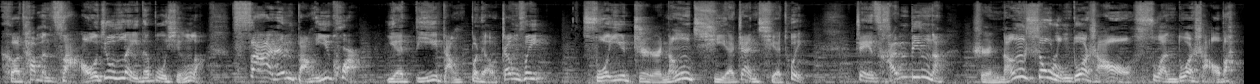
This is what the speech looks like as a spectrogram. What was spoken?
可他们早就累得不行了，仨人绑一块儿也抵挡不了张飞，所以只能且战且退。这残兵呢，是能收拢多少算多少吧。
